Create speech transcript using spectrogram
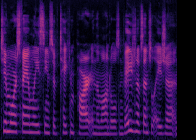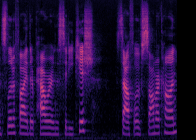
Timur's family seems to have taken part in the Mongols' invasion of Central Asia and solidified their power in the city Kish, south of Samarkand.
